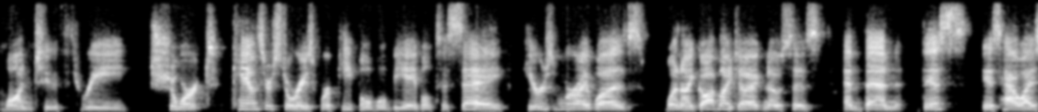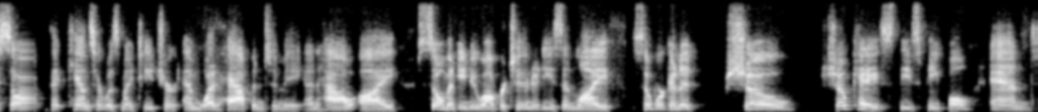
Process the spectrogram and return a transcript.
one, two, three short cancer stories where people will be able to say, here's where I was when I got my diagnosis. And then this is how I saw that cancer was my teacher and what happened to me and how I so many new opportunities in life. So we're going to show showcase these people and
